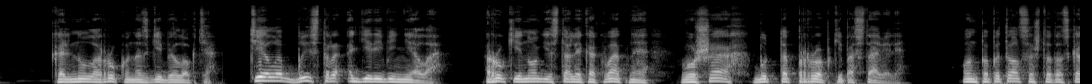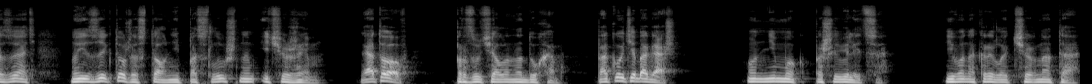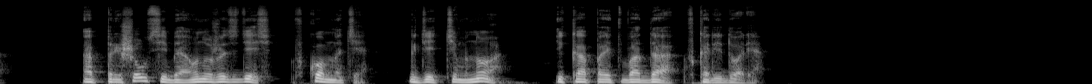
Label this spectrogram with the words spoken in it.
Кольнула руку на сгибе локтя. Тело быстро одеревенело. Руки и ноги стали как ватные, в ушах будто пробки поставили. Он попытался что-то сказать, но язык тоже стал непослушным и чужим. «Готов!» — прозвучало над ухом. «Пакуйте багаж!» Он не мог пошевелиться. Его накрыла чернота. А пришел в себя он уже здесь, в комнате, где темно и капает вода в коридоре.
